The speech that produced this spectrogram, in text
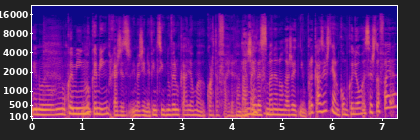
E no, no caminho. No caminho, porque às vezes, imagina, 25 de novembro calha uma quarta-feira. Não dá no meio da semana não dá jeito nenhum. Por acaso este ano, como calhou uma sexta-feira,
